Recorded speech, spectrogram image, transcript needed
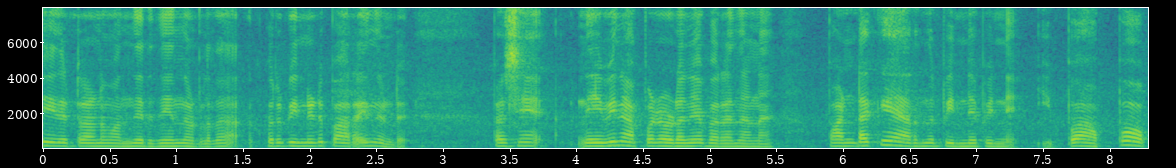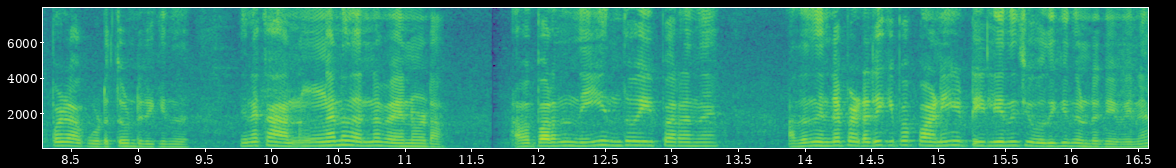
ചെയ്തിട്ടാണ് വന്നിരുന്നതെന്നുള്ളത് അക്ബർ പിന്നീട് പറയുന്നുണ്ട്. പക്ഷേ നെവിൻ അപ്പോഴുടനെ പറയുന്നതാണ് പണ്ടൊക്കെ ആയിരുന്നു പിന്നെ പിന്നെ ഇപ്പോൾ അപ്പോൾ അപ്പോഴാണ് കൊടുത്തുകൊണ്ടിരിക്കുന്നത് നിനക്ക് അങ്ങനെ തന്നെ വേണോടാ. അവ പറഞ്ഞു നീ എന്തോ ഈ പറയുന്നത് അത് നിന്റെ പെടലിക്ക് ഇപ്പോൾ പണി കിട്ടിയില്ലേന്ന് ചോദിക്കുന്നുണ്ട് നെവിന്.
